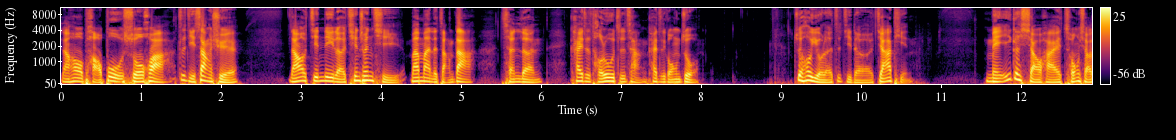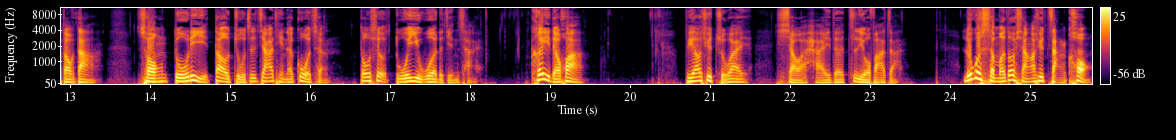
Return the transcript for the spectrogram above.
然后跑步、说话，自己上学，然后经历了青春期，慢慢的长大成人，开始投入职场，开始工作，最后有了自己的家庭。每一个小孩从小到大，从独立到组织家庭的过程，都是独一无二的精彩。可以的话，不要去阻碍。小孩的自由发展，如果什么都想要去掌控，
